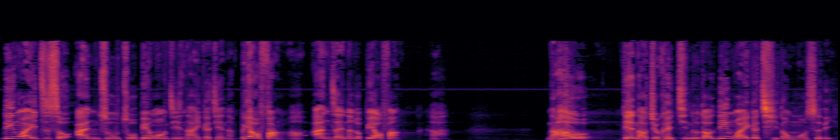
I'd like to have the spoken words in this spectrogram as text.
另外一只手按住左边忘记是哪一个键了，不要放啊，按在那个不要放啊，然后电脑就可以进入到另外一个启动模式里。”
